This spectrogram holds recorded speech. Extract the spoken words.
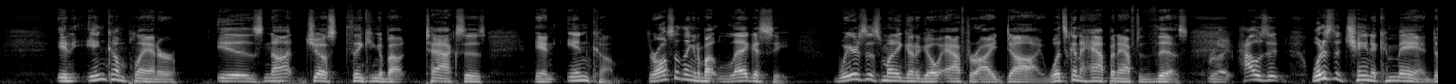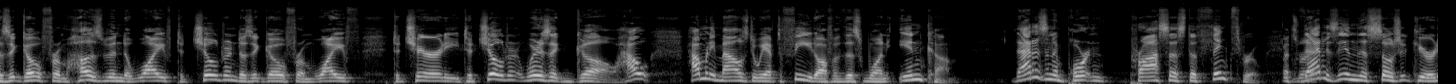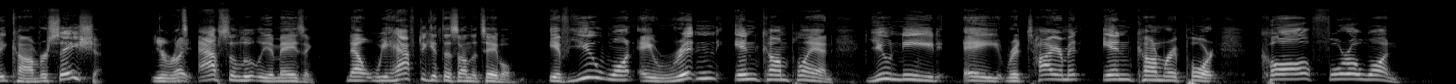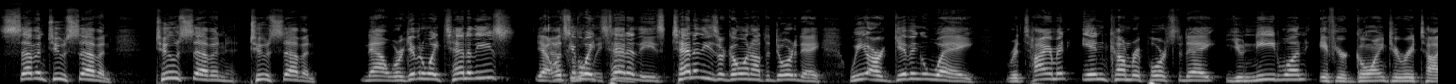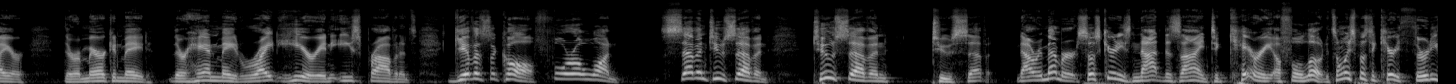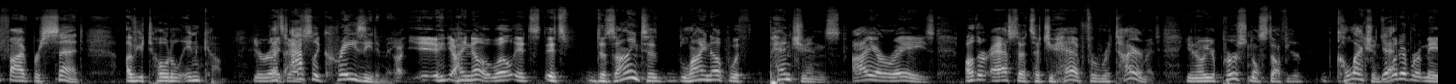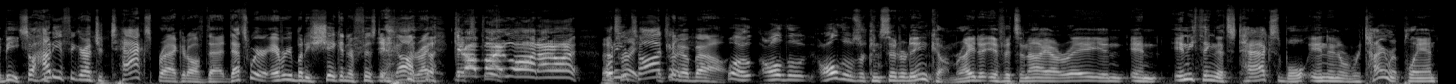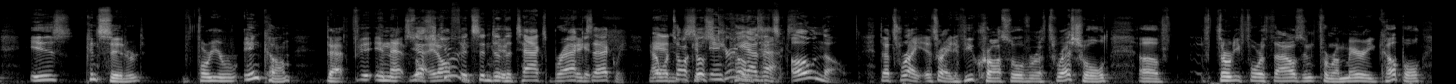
An income planner is not just thinking about taxes and income. They're also thinking about legacy. Where's this money going to go after I die? What's going to happen after this? Right. How's it what is the chain of command? Does it go from husband to wife to children? Does it go from wife to charity to children? Where does it go? How how many mouths do we have to feed off of this one income? That is an important process to think through. That's right. That is in this Social Security conversation. You're right. It's absolutely amazing. Now, we have to get this on the table. If you want a written income plan, you need a retirement income report. Call 401 727 2727. Now, we're giving away 10 of these. Yeah, let's give away 10 10. of these. 10 of these are going out the door today. We are giving away retirement income reports today. You need one if you're going to retire. They're American made, they're handmade right here in East Providence. Give us a call 401 727 2727. Now remember, Social Security is not designed to carry a full load. It's only supposed to carry 35% of your total income. You're right, That's Josh. absolutely crazy to me. Uh, I I know. Well, it's it's designed to line up with pensions, IRAs, other assets that you have for retirement. You know, your personal stuff, your collections, Yeah. whatever it may be. So how do you figure out your tax bracket off that? That's where everybody's shaking their fist at God, right? Get That's off my lawn! I don't. What That's are you right, talking right. about? Well, all the all those are considered income, right? If it's an IRA and and anything that's taxable in, in a retirement plan is considered for your income that fit in that. yeah, Social it all fits into the tax bracket. Exactly. Now we're talking Social Security has tax. its own though. That's right. That's right. If you cross over a threshold of thirty-four thousand for a married couple,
